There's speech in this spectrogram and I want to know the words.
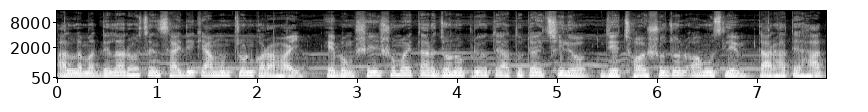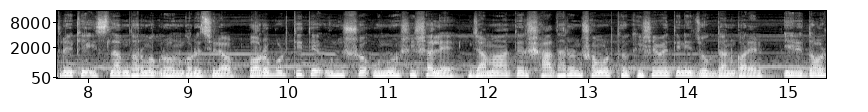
আল্লামা দেলার হোসেন সাইদিকে আমন্ত্রণ করা হয় এবং সেই সময় তার জনপ্রিয়তা এতটাই ছিল যে ছয়শো জন অমুসলিম তার হাতে হাত রেখে ইসলাম ধর্ম গ্রহণ করেছিল। পরবর্তীতে উনিশশো উনআশি সালে জামায়াতের সাধারণ সমর্থক হিসেবে তিনি যোগদান করেন। এর দশ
